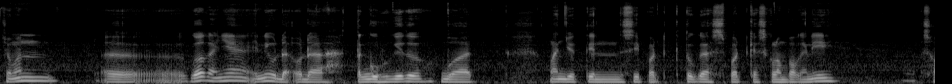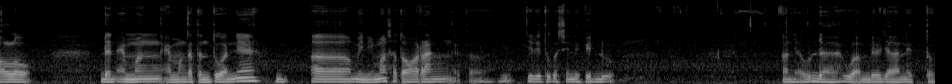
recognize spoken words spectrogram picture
Cuman uh, eh, gue kayaknya ini udah udah teguh gitu buat lanjutin si pod, tugas podcast kelompok ini solo. Dan emang emang ketentuannya uh, minimal satu orang gitu. Jadi tugas individu dan ya udah gue ambil jalan itu.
